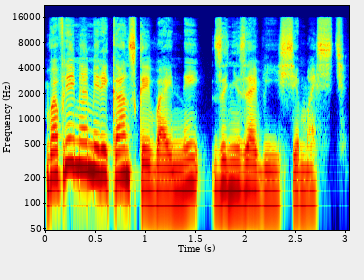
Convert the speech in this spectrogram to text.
во время Американской войны за независимость.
